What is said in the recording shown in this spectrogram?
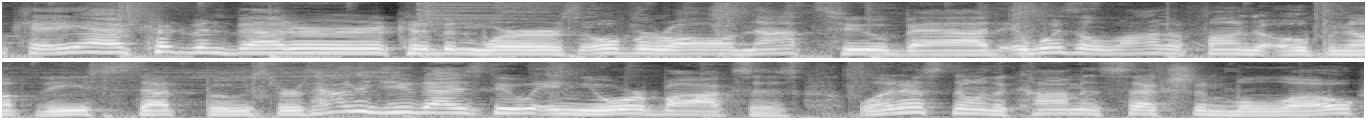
Okay, yeah, it could have been better, It could have been worse. Overall, not too bad. It was a lot of fun to open up these set boosters. How did you guys do in your boxes? Let us know in the comments section below.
